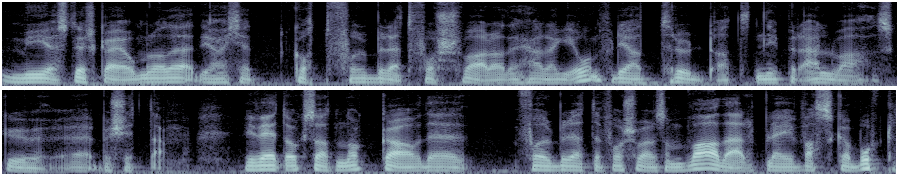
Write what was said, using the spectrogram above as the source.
mye styrker i området. De har ikke et godt forberedt forsvar av denne regionen, for de har trodd at Dniperelva skulle eh, beskytte dem. Vi vet også at noe av det forberedte forsvaret som var der, ble vaska bort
